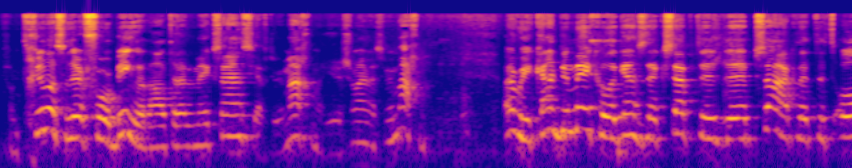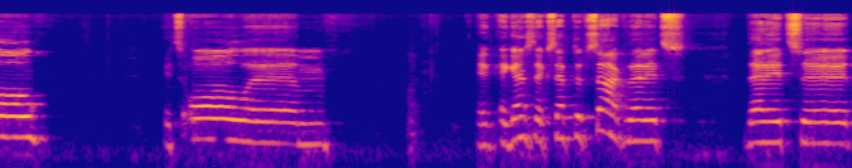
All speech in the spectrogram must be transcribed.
from Tchila, so therefore, being that Alter Rebbe makes sense, you have to be Machma, Yerushalayim has to be Machma. However, you can't be mekel against the accepted uh, Psak that it's all, it's all, um, against the accepted Psak that it's, that it's, uh,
